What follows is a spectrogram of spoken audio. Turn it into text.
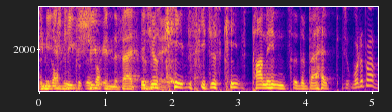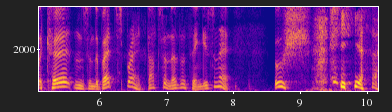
And he just keeps obviously- shooting the bed. He doesn't just he? keeps he just keeps panning to the bed. So what about the curtains and the bedspread? That's another thing, isn't it? Oosh. yeah,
